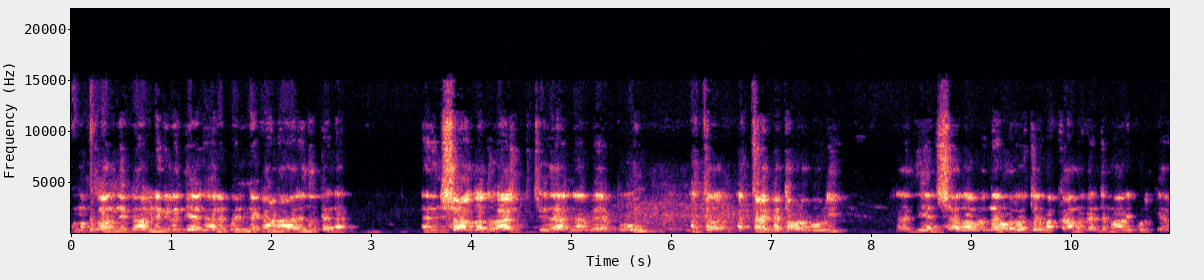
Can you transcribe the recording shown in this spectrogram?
മക്കളെ കാണണമെങ്കിൽ എന്ത് ചെയ്യാം? ഞാനിപ്പോ എന്നെ കാണാൻ ആരും നിൽക്കണ്ട. ഞാൻ ഇൻഷാല്ല ചെയ്താൽ ഞാൻ വേറെ പോവും. അത്ര അച്ചടക്കത്തോടെ കൂടി എന്ത് ചെയ്യാം? ഇൻഷാല്ല അവിടുന്ന് ഓരോരുത്തർ മക്കളെ കണ്ട് മാറി കൊടുക്കുക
